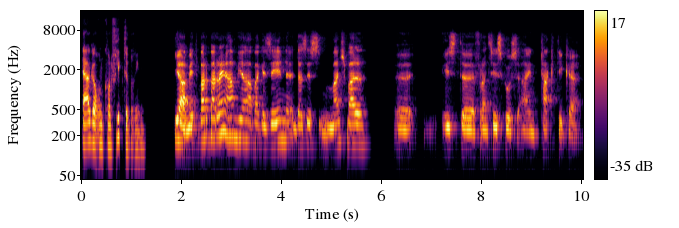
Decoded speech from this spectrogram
Ärger und Konflikte bringen. Ja, mit Barbarin haben wir aber gesehen, dass es manchmal äh, ist äh, Franziskus ein Taktiker.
